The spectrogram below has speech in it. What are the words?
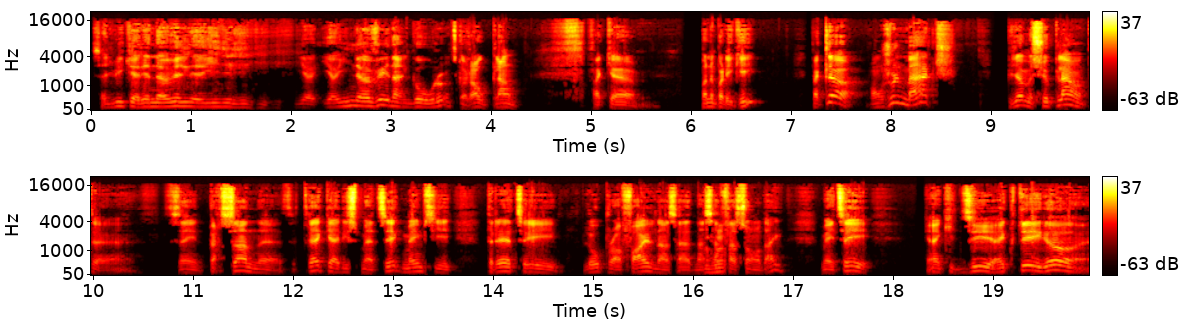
C'est, lui qui a rénové, il, a, innové dans le goaler, en tout cas, Jacques Plante. Fait que, pas n'importe qui. Fait que là, on joue le match, puis là, M. Plante, euh, c'est une personne euh, très charismatique, même s'il est très, tu sais, low profile dans sa, dans sa mm-hmm. façon d'être. Mais tu sais, quand il te dit écoutez, les gars,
